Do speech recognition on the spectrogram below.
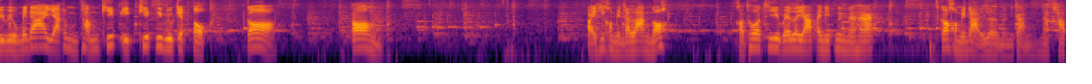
รีวิวไม่ได้อยากให้ผมทำคลิปอีกคลิปรีวิวเก็บตก ก็ต้อง ไปที่คอมเมนต์ด้านล่างเนาะขอโทษที่เว้นระยะไปนิดนึงนะฮะ ก็คอมเมนต์ด่าได้เลยเหมือนกันนะครับ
